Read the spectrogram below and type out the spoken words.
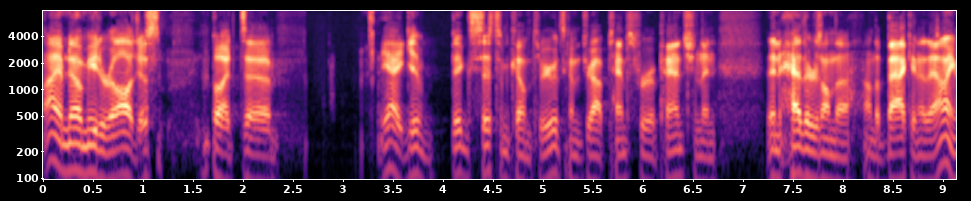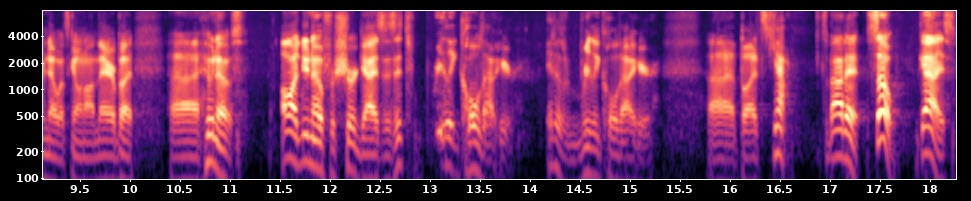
I am no meteorologist, but uh, yeah, you get a big system come through. It's going to drop temps for a pinch, and then then Heather's on the on the back end of that. I don't even know what's going on there, but uh, who knows? All I do know for sure, guys, is it's really cold out here. It is really cold out here. Uh, but yeah, that's about it. So, guys,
